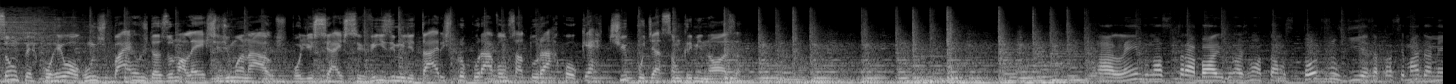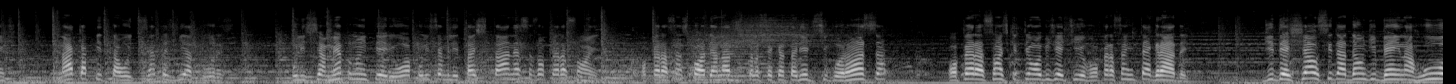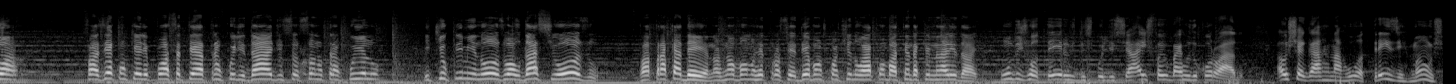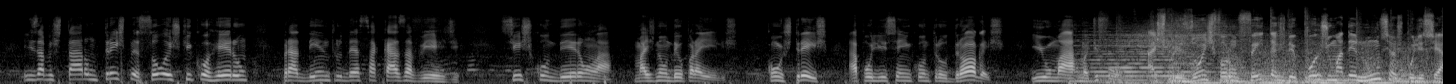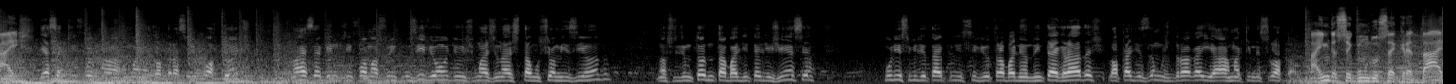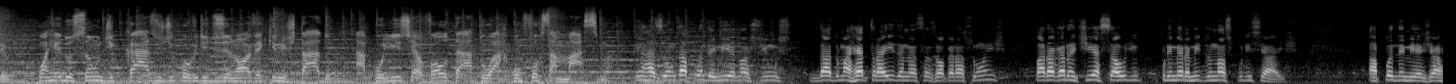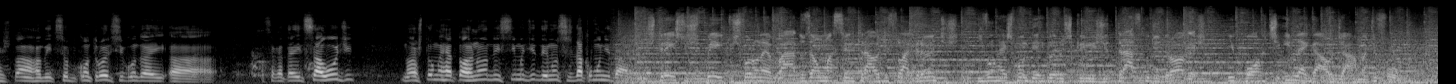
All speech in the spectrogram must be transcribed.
operação percorreu alguns bairros da zona leste de Manaus. Policiais civis e militares procuravam saturar qualquer tipo de ação criminosa. Além do nosso trabalho que nós montamos todos os dias, aproximadamente na capital, 800 viaturas, policiamento no interior, a Polícia Militar está nessas operações. Operações coordenadas pela Secretaria de Segurança, operações que têm um objetivo, operações integradas, de deixar o cidadão de bem na rua, fazer com que ele possa ter a tranquilidade, o seu sono tranquilo e que o criminoso, o audacioso, vá para a cadeia. Nós não vamos retroceder, vamos continuar combatendo a criminalidade. Um dos roteiros dos policiais foi o bairro do Coroado. Ao chegar na rua Três Irmãos, eles avistaram três pessoas que correram para dentro dessa casa verde. Se esconderam lá, mas não deu para eles. Com os três, a polícia encontrou drogas e uma arma de fogo. As prisões foram feitas depois de uma denúncia aos policiais. Essa aqui foi uma, uma operação importante. Nós recebemos informação, inclusive, onde os marginais estavam se homiziando. Nós fizemos todo um trabalho de inteligência. Polícia Militar e Polícia Civil trabalhando integradas, localizamos droga e arma aqui nesse local. Ainda segundo o secretário, com a redução de casos de Covid-19 aqui no estado, a polícia volta a atuar com força máxima. Em razão da pandemia, nós tínhamos dado uma retraída nessas operações para garantir a saúde, primeiramente, dos nossos policiais. A pandemia já está realmente sob controle, segundo a, a Secretaria de Saúde nós estamos retornando em cima de denúncias da comunidade. Os três suspeitos foram levados a uma central de flagrantes e vão responder pelos crimes de tráfico de drogas e porte ilegal de arma de fogo.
